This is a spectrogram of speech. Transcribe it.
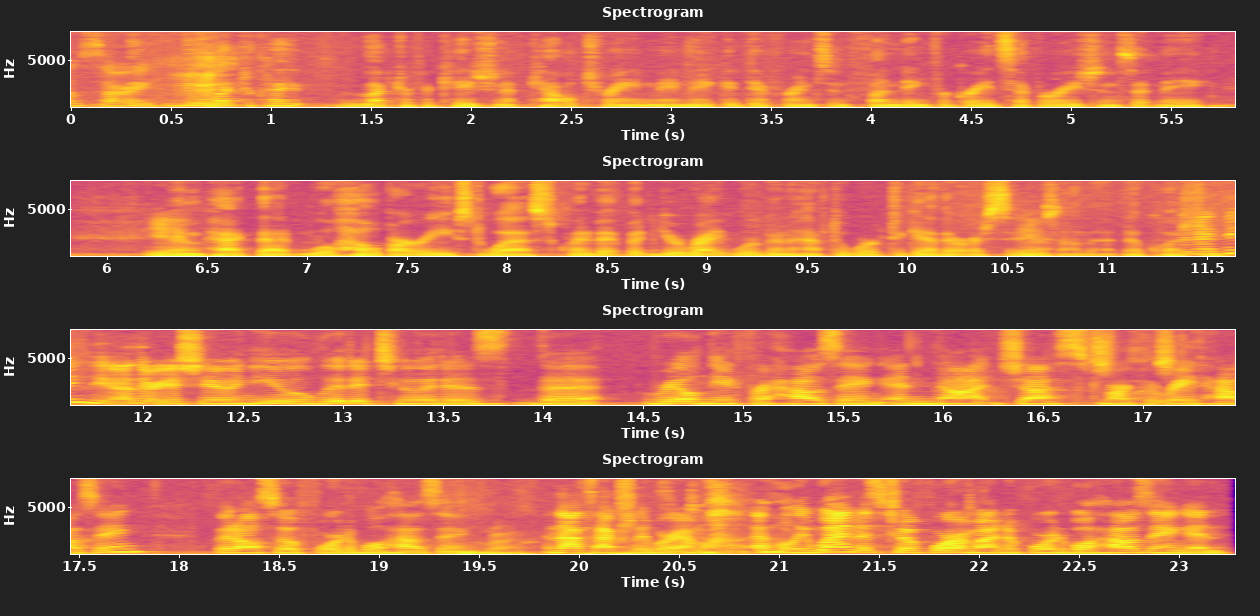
oh, sorry. The electrica- electrification of Caltrain may make a difference in funding for grade separations that may Yeah. impact that will help our east-west quite a bit. But you're right, we're going to have to work together, our cities, Yeah. on that. No question. But. I think the other issue, and you alluded to it, is the real need for housing and not just market rate housing, but also affordable housing. Right. And that's actually where Emily went, is to a forum on affordable housing and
